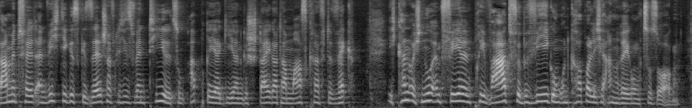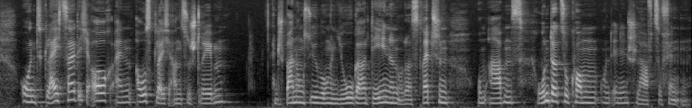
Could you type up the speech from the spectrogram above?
Damit fällt ein wichtiges gesellschaftliches Ventil zum Abreagieren gesteigerter Maßkräfte weg. Ich kann euch nur empfehlen, privat für Bewegung und körperliche Anregung zu sorgen und gleichzeitig auch einen Ausgleich anzustreben, Entspannungsübungen, Yoga, Dehnen oder Stretchen, um abends runterzukommen und in den Schlaf zu finden.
